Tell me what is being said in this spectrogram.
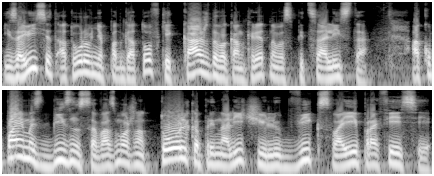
и зависит от уровня подготовки каждого конкретного специалиста. Окупаемость бизнеса возможна только при наличии любви к своей профессии.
